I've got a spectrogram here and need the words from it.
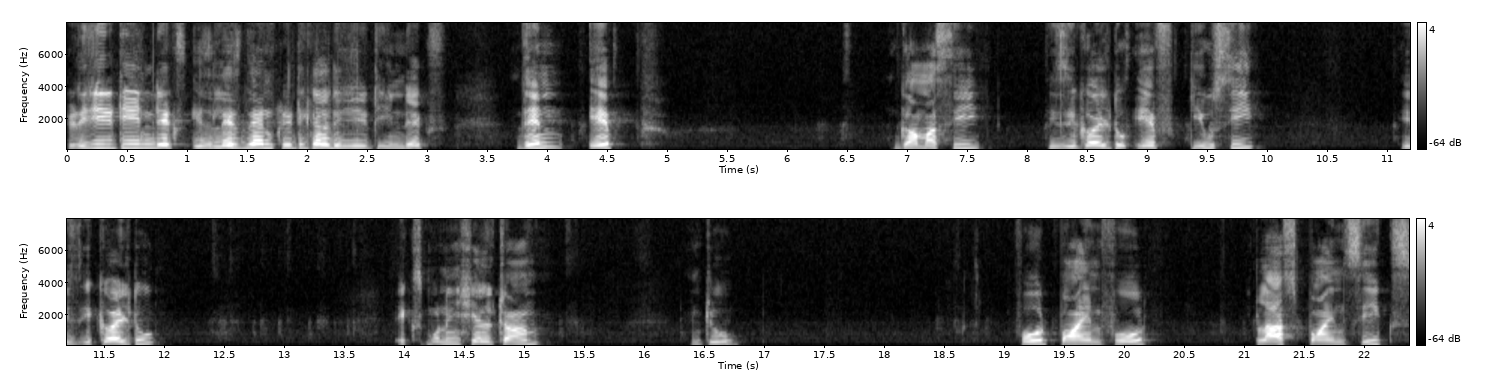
rigidity index is less than critical rigidity index, then F gamma c is equal to F q c is equal to exponential term into 4.4 plus 0.6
